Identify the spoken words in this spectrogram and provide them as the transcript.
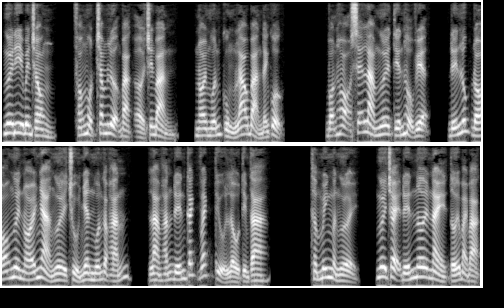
ngươi đi bên trong, phóng 100 lượng bạc ở trên bàn, nói muốn cùng lao bản đánh cuộc. Bọn họ sẽ làm ngươi tiến hậu viện, đến lúc đó ngươi nói nhà người chủ nhân muốn gặp hắn, làm hắn đến cách vách tiểu lầu tìm ta. Thẩm Minh ngẩn người, ngươi chạy đến nơi này tới bài bạc.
